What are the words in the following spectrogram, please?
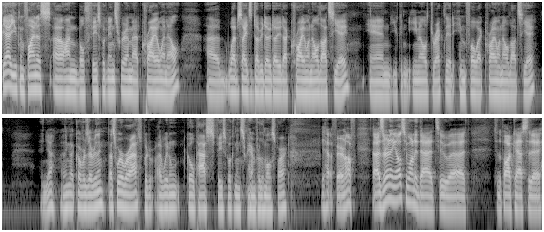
Yeah, you can find us uh, on both Facebook and Instagram at CryoNL. Uh, website's www.cryonl.ca, and you can email us directly at info at cryonl.ca. And yeah, I think that covers everything. That's where we're at, but we don't go past Facebook and Instagram for the most part. Yeah, fair enough. Uh, is there anything else you wanted to add to uh, to the podcast today?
